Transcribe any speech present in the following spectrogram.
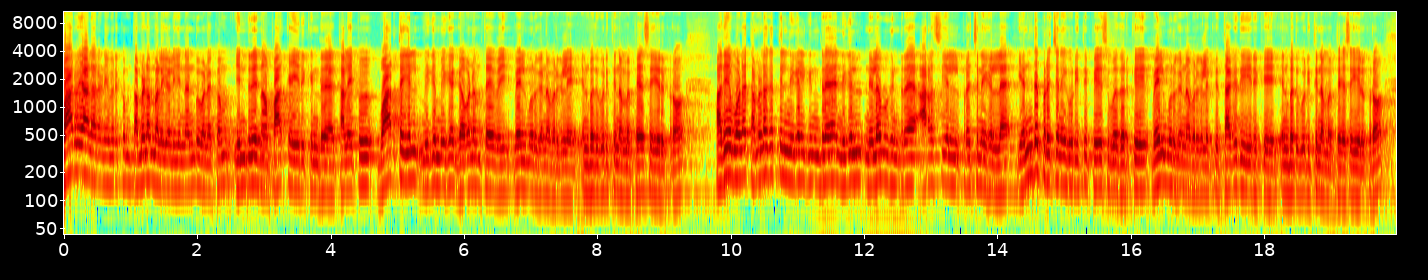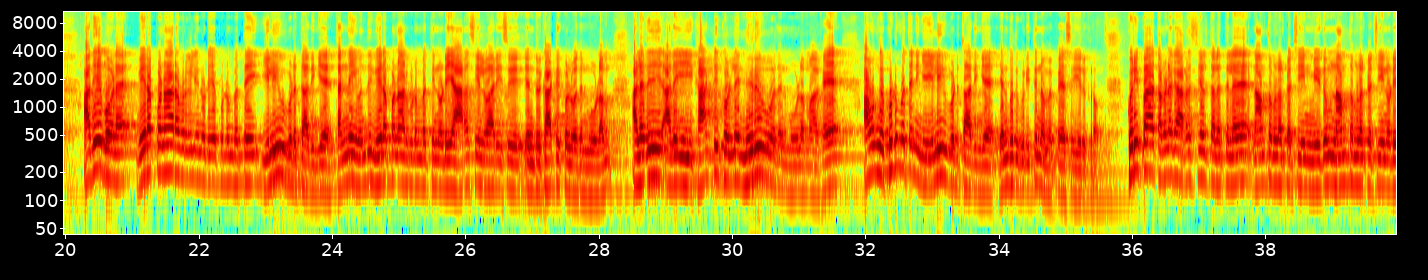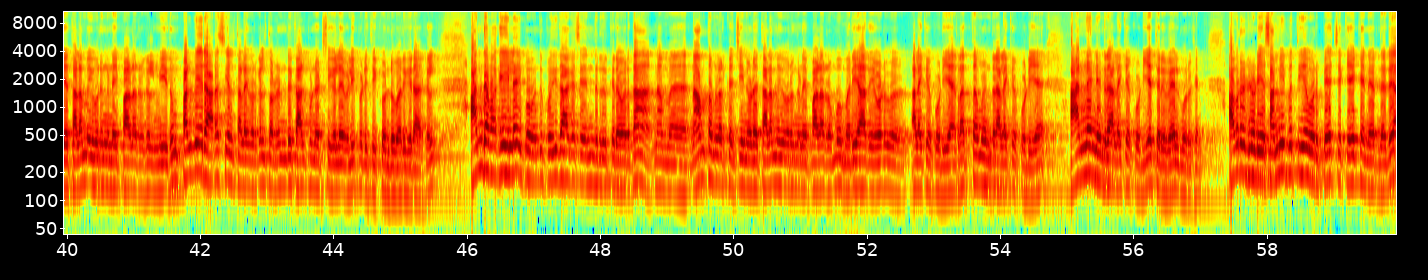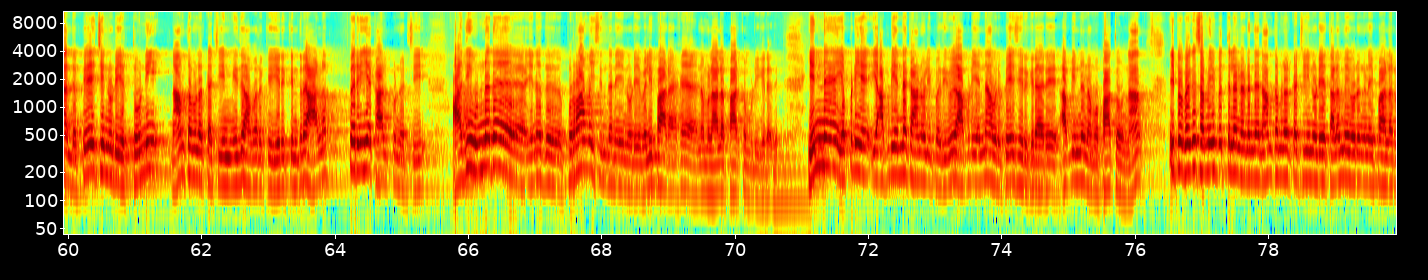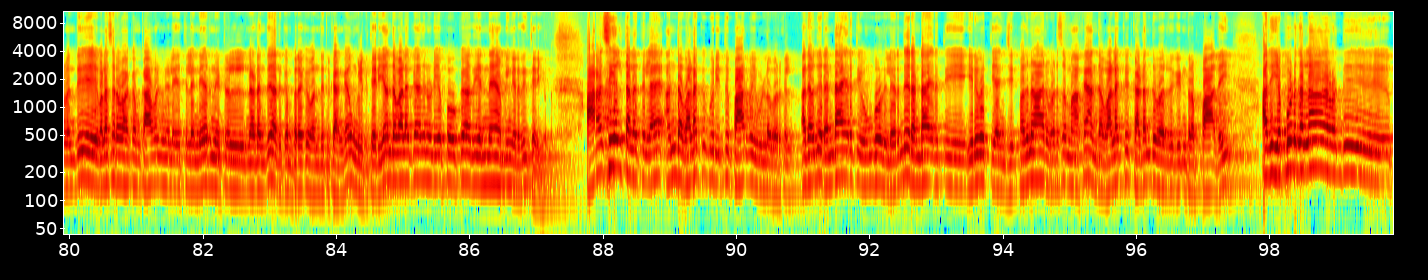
பார்வையாளர் அனைவருக்கும் தமிழம் மலையொலியின் அன்பு வணக்கம். இன்று நாம் பார்க்க இருக்கின்ற தலைப்பு வார்த்தையில் மிக மிக கவனம் தேவை வேல்முருகன் அவர்களே என்பது குறித்து நம்ம பேச இருக்கிறோம். அதே போல் தமிழகத்தில் நிகழ்கின்ற நிகழ் நிலவுகின்ற அரசியல் பிரச்சனைகளில் எந்த பிரச்சனை குறித்து பேசுவதற்கு வேல்முருகன் அவர்களுக்கு தகுதி இருக்குது என்பது குறித்து நம்ம பேச இருக்கிறோம். அதே போல வீரப்பனார் அவர்களினுடைய குடும்பத்தை இழிவுபடுத்தாதீங்க. தன்னை வந்து வீரப்பனார் குடும்பத்தினுடைய அரசியல் வாரிசு என்று காட்டிக்கொள்வதன் மூலம் அல்லது அதை காட்டிக்கொள்ள நிறுவுவதன் மூலமாக அவங்க குடும்பத்தை நீங்கள் இழிவுபடுத்தாதீங்க என்பது குறித்து நம்ம பேச இருக்கிறோம். குறிப்பாக தமிழக அரசியல் தளத்தில் நாம் தமிழர் கட்சியின் மீதும் நாம் தமிழர் கட்சியினுடைய தலைமை ஒருங்கிணைப்பாளர்கள் மீதும் பல்வேறு அரசியல் தலைவர்கள் தொடர்ந்து காழ்ப்புணர்ச்சிகளை வெளிப்படுத்தி கொண்டு வருகிறார்கள். அந்த வகையில் இப்போ வந்து புதிதாக சேர்ந்திருக்கிறவர் தான் நம்ம நாம் தமிழர் கட்சியினுடைய தலைமை ஒருங்கிணைப்பாளர் ரொம்ப மரியாதையோடு அழைக்கக்கூடிய ரத்தம் என்று அழைக்கக்கூடிய அண்ணன் என்று அழைக்கக்கூடிய திரு வேல்முருகன். அவருடைய சமீபத்திய ஒரு பேச்சை கேட்க நேர்ந்தது. அந்த பேச்சினுடைய துணி நாம் தமிழர் கட்சியின் மீது அவருக்கு இருக்கின்ற அளப்பெரிய காழ்ப்புணர்ச்சி அதி உன்னத எனது பொறாமை சிந்தனையினுடைய வெளிப்பாடாக நம்மளால் பார்க்க முடிகிறது. என்ன எப்படி அப்படி என்ன காணொளி பதிவு அப்படி என்ன அவர் பேசியிருக்கிறாரு அப்படின்னு நம்ம பார்த்தோம்னா இப்போ வெகு சமீபத்தில் நடந்த நாம் தமிழர் கட்சியினுடைய தலைமை ஒருங்கிணைப்பாளர் வந்து வலசரவாக்கம் காவல் நிலையத்தில் நேர்நீற்றல் நடந்து அதுக்கு பிறகு வந்திருக்காங்க. உங்களுக்கு தெரியும் அந்த வழக்கு அதனுடைய போக்கு அது என்ன அப்படிங்கிறது தெரியும். அரசியல் தளத்தில் அந்த வழக்கு குறித்து பார்வை உள்ளவர்கள் அதாவது ரெண்டாயிரத்தி ஒம்போதுலேருந்து ரெண்டாயிரத்தி இருபத்தி அஞ்சு பதினாறு வருஷமாக அந்த வழக்கு கடந்து வருகின்ற பாதை அது எப்பொழுதெல்லாம் வந்து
